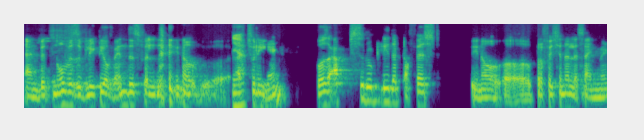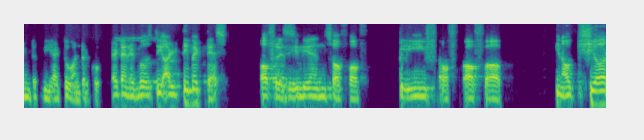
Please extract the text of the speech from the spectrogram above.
and with no visibility of when this will you know yeah. actually end was absolutely the toughest you know uh, professional assignment we had to undergo right? And it was the ultimate test of resilience of of belief of of uh, you know sheer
